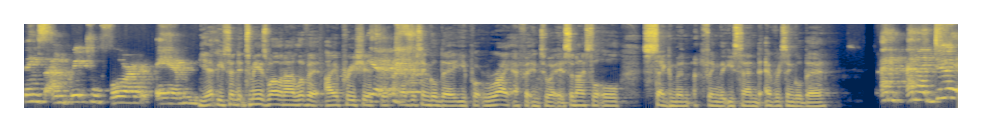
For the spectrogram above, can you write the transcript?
things that I'm grateful for. Um, Yep, you send it to me as well, and I love it. I appreciate Yeah. it every single day. You put right effort into it. It's a nice little segment thing that you send every single day. and and I do it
